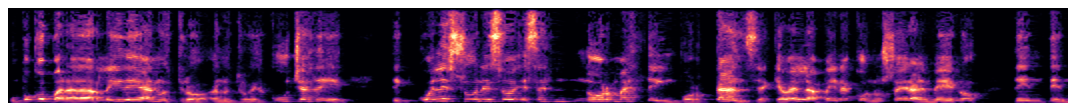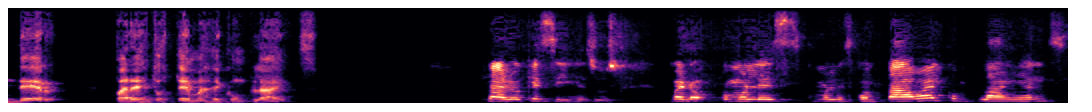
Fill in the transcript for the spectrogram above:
Un poco para darle idea a, nuestro, a nuestros escuchas de, de cuáles son esas normas de importancia que vale la pena conocer, al menos de entender para estos temas de compliance. Claro que sí, Jesús. Bueno, como les, como les contaba, el compliance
